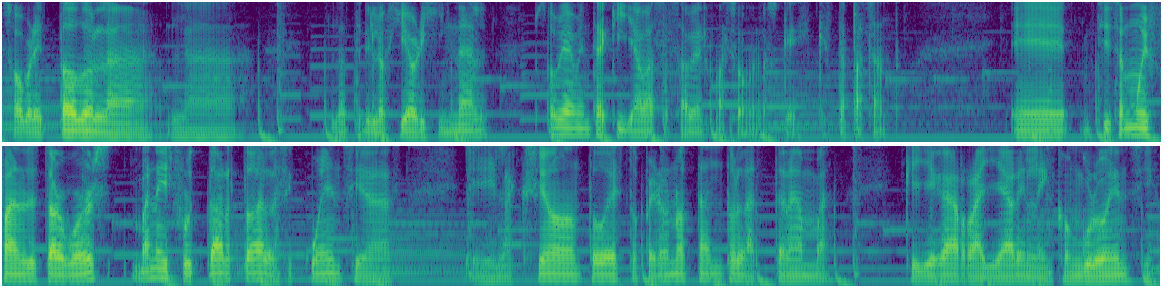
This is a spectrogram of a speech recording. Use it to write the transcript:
sobre todo la, la, trilogía original, pues obviamente aquí ya vas a saber más o menos qué, está pasando. Eh, si son muy fans de Star Wars, van a disfrutar todas las secuencias, eh, la acción, todo esto, pero no tanto la trama que llega a rayar en la incongruencia.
